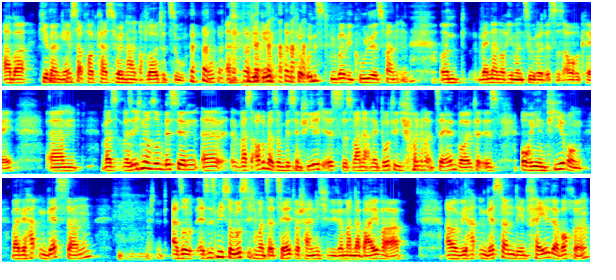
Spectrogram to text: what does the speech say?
aber hier beim GameStar Podcast hören halt noch Leute zu. Ne? Also wir reden dann für uns drüber, wie cool wir es fanden. Und wenn da noch jemand zuhört, ist das auch okay. Ähm, was, was ich noch so ein bisschen, äh, was auch immer so ein bisschen schwierig ist, das war eine Anekdote, die ich vorhin noch erzählen wollte, ist Orientierung. Weil wir hatten gestern, also es ist nicht so lustig, wenn man es erzählt, wahrscheinlich, wie wenn man dabei war, aber wir hatten gestern den Fail der Woche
